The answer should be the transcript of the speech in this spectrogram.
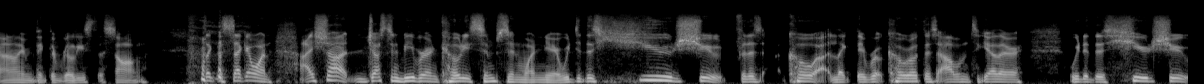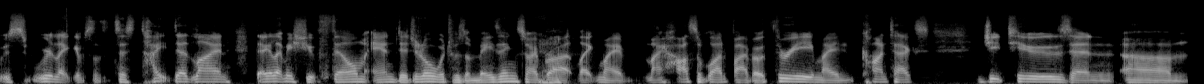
I don't even think they released the song. It's like the second one. I shot Justin Bieber and Cody Simpson one year. We did this huge shoot for this co like they wrote co-wrote this album together. We did this huge shoot. It was we were like it was this tight deadline. They let me shoot film and digital, which was amazing. So I Yeah. brought like my my Hasselblad 503, my Contax G2s, and um,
